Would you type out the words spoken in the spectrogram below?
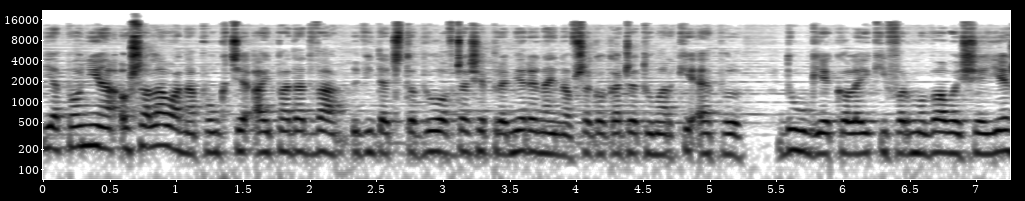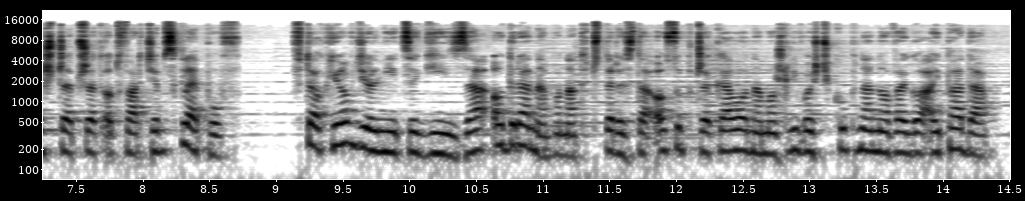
Japonia oszalała na punkcie iPada 2. Widać to było w czasie premiery najnowszego gadżetu marki Apple. Długie kolejki formowały się jeszcze przed otwarciem sklepów. W Tokio, w dzielnicy Ginza, od rana ponad 400 osób czekało na możliwość kupna nowego iPada.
